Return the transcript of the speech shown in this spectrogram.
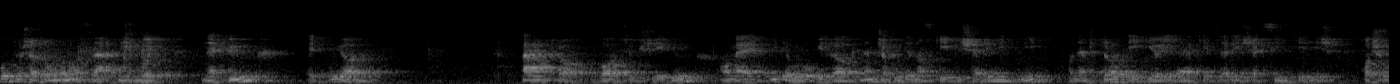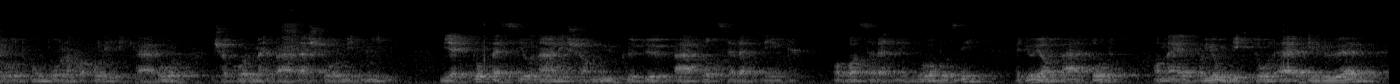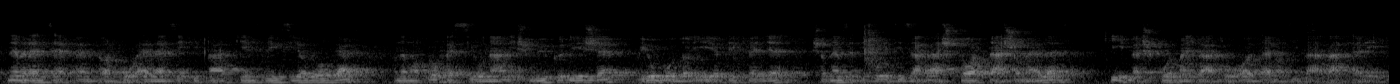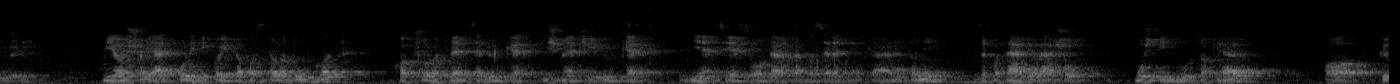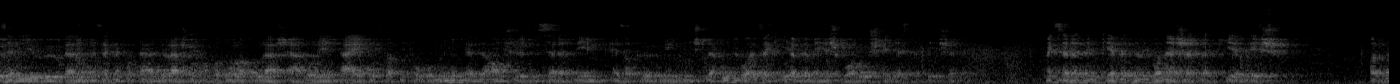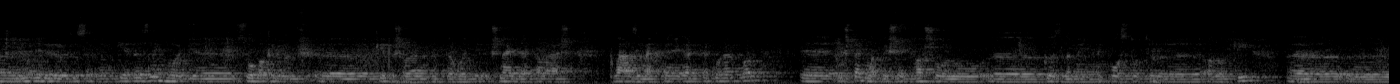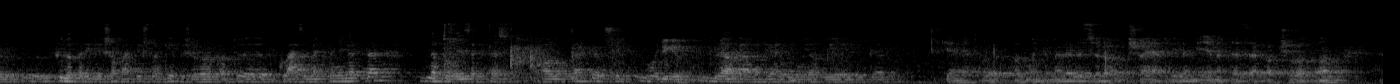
Fontos azonban azt látni, hogy nekünk egy olyan pártra van szükségünk, amely ideológiailag nem csak ugyanazt képviseli, mint mi, hanem stratégiai elképzelések szintjén is hasonlót gondolnak a politikáról és a kormányváltásról, mint mi. Mi egy professzionálisan működő pártot szeretnénk, abban szeretnénk dolgozni, egy olyan pártot, amely a jobbiktól eltérően nem rendszerfenntartó ellenzéki pártként végzi a dolgát, hanem a professzionális működése, a jobboldali értékrendje és a nemzeti politizálás tartása mellett képes kormányváltó alternatívává felépülni. Mi a saját politikai tapasztalatunkat, kapcsolatrendszerünket, ismertségünket egy ilyen cél szolgálatába szeretnénk állítani. Ezek a tárgyalások most indultak el, a közeli jövőben ezeknek a tárgyalásoknak az alakulásáról én tájékoztatni fogom önöket, de hangsúlyozni szeretném, ez a kör még nincs lefutva, ezek érdemes valós egyeztetések. Meg szeretném kérdezni, hogy van esetleg kérdés. Magyar időktől szeretném kérdezni, hogy szóba került képviselő említette, hogy Schneider Tamás kvázi megfenyegette korábban, és tegnap is egy hasonló közleményt, egy posztot adott ki, Fülöperik és Apát István képviselőket kvázi megfenyegette. Nem tudom, hogy ezeket ezt hallották és hogy, hogy reagálnak erre, hogy mi a véleményük erről. Igen, hát hadd mondjam el először a saját véleményemet ezzel kapcsolatban.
